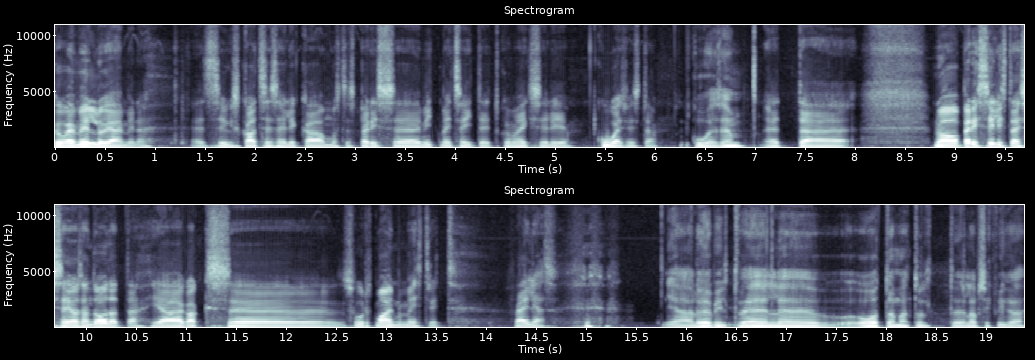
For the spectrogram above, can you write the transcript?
kõvem ellujäämine. et see üks katse seal ikka hammustas päris äh, mitmeid sõiteid, kui ma ei eksi, oli kuues vist või? kuues jah, et äh, no päris sellist asja ei osanud oodata ja kaks äh, suurt maailmameistrit väljas ja lööbilt veel äh, ootamatult äh, lapsik viga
